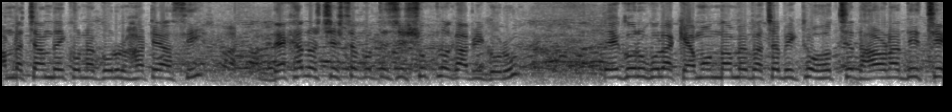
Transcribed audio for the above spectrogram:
আমরা চান্দাই কোনা গরুর হাটে আসি দেখানোর চেষ্টা করতেছি শুকনো গাবি গরু। এই গরুগুলা কেমন দামে বেচা বিক্রি হচ্ছে ধারণা দিচ্ছে।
